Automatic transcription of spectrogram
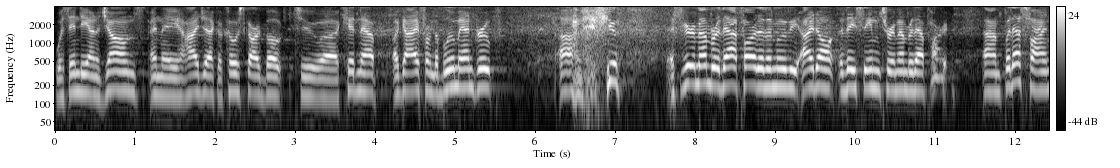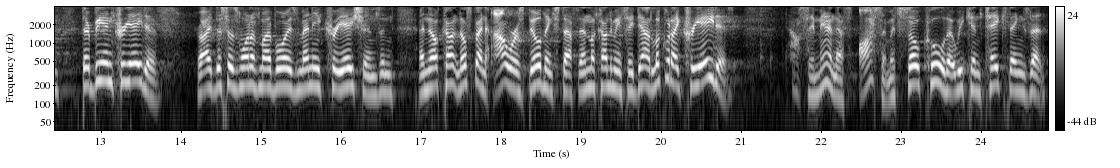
with Indiana Jones and they hijack a Coast Guard boat to uh, kidnap a guy from the Blue Man Group. Uh, if you if you remember that part of the movie, I don't. They seem to remember that part. Um, but that's fine. They're being creative, right? This is one of my boys' many creations. And, and they'll, come, they'll spend hours building stuff. Then they'll come to me and say, Dad, look what I created. I'll say, man, that's awesome. It's so cool that we can take things that,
